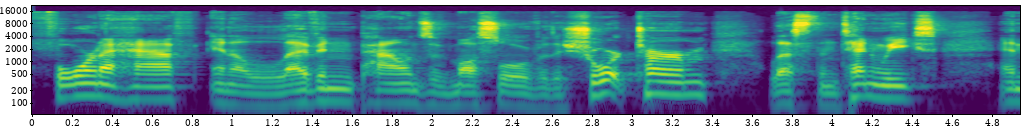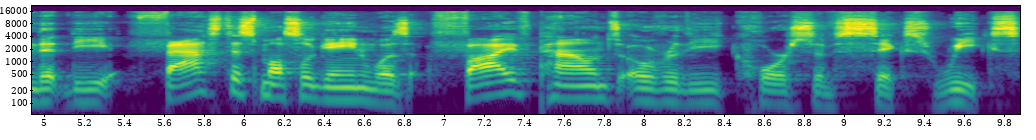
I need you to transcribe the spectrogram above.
four and a half and 11 pounds of muscle over the short term, less than 10 weeks, and that the fastest muscle gain was five pounds over the course of six weeks.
